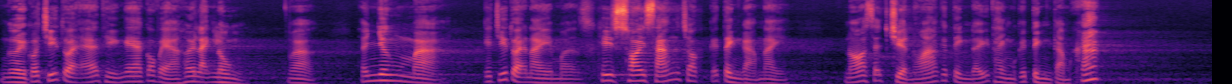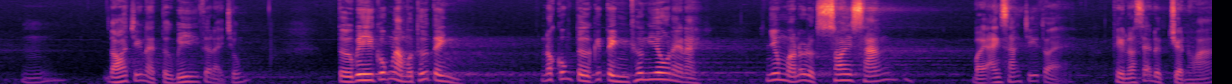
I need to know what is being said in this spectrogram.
người có trí tuệ thì nghe có vẻ hơi lạnh lùng và thế nhưng mà cái trí tuệ này mà khi soi sáng cho cái tình cảm này nó sẽ chuyển hóa cái tình đấy thành một cái tình cảm khác. Ừ, đó chính là từ bi thưa đại chúng. Từ bi cũng là một thứ tình. Nó cũng từ cái tình thương yêu này này. Nhưng mà nó được soi sáng bởi ánh sáng trí tuệ thì nó sẽ được chuyển hóa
